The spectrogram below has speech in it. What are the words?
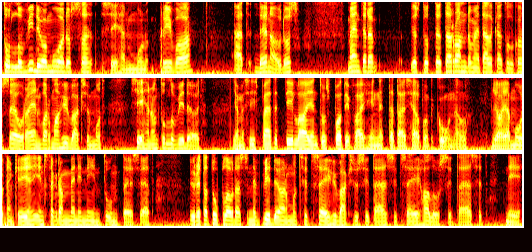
tullut videomuodossa siihen mun privaa, at Denaudos. Mä en tiedä, jos tuotte jotain randomia, että älkää tulko seuraa, en varmaan hyväksy, mutta siihen on tullut videoita. Ja me siis päätettiin laajentua Spotifyhin, että tätä olisi helpompi kuunnella. Joo, ja muutenkin Instagram meni niin tunteeseen, että yritä uploada sinne videon, mutta sit se ei hyväksy sitä ja sit se ei halua sitä ja sit niin.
